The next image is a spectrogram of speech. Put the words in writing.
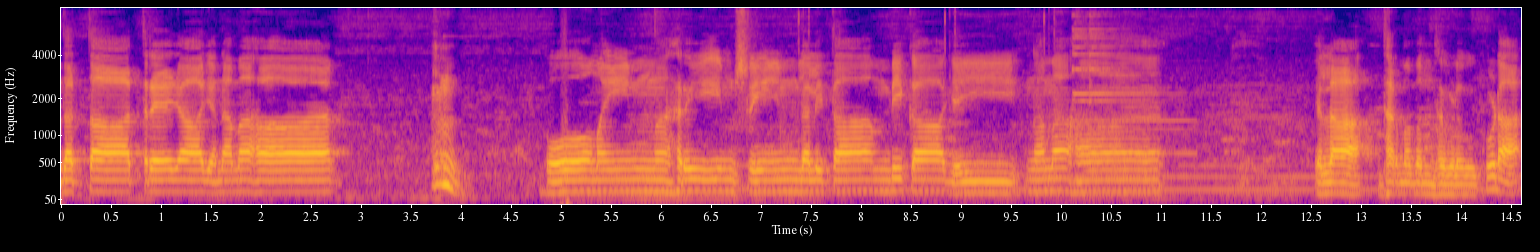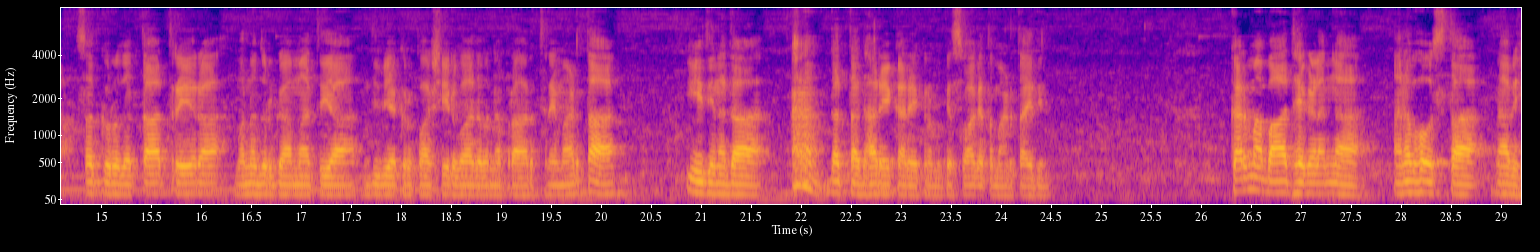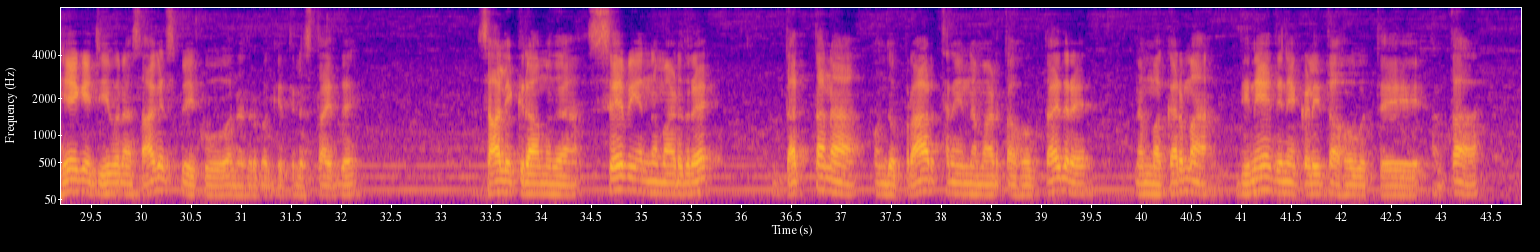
दत्तात्रेयाय नमः ॐ ऐं ह्रीं श्रीं ललिताम्बिकायै नमः ಎಲ್ಲ ಧರ್ಮಬಂಧುಗಳಿಗೂ ಕೂಡ ಸದ್ಗುರು ದತ್ತಾತ್ರೇಯರ ವನದುರ್ಗಾ ಮಾತೆಯ ದಿವ್ಯ ಕೃಪಾಶೀರ್ವಾದವನ್ನು ಪ್ರಾರ್ಥನೆ ಮಾಡ್ತಾ ಈ ದಿನದ ದತ್ತಧಾರೆ ಕಾರ್ಯಕ್ರಮಕ್ಕೆ ಸ್ವಾಗತ ಮಾಡ್ತಾ ಇದ್ದೀನಿ ಕರ್ಮ ಬಾಧೆಗಳನ್ನು ಅನುಭವಿಸ್ತಾ ನಾವು ಹೇಗೆ ಜೀವನ ಸಾಗಿಸಬೇಕು ಅನ್ನೋದ್ರ ಬಗ್ಗೆ ತಿಳಿಸ್ತಾ ಇದ್ದೆ. ಸಾಲಿಗ್ರಾಮದ ಸೇವೆಯನ್ನು ಮಾಡಿದ್ರೆ ದತ್ತನ ಒಂದು ಪ್ರಾರ್ಥನೆಯನ್ನು ಮಾಡ್ತಾ ಹೋಗ್ತಾ ಇದ್ದರೆ ನಮ್ಮ ಕರ್ಮ ದಿನೇ ದಿನೇ ಕಳೀತಾ ಹೋಗುತ್ತೆ ಅಂತ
